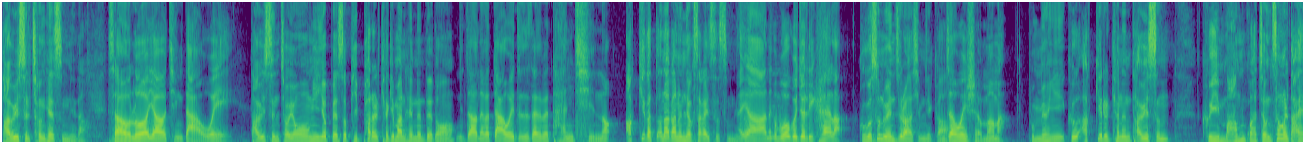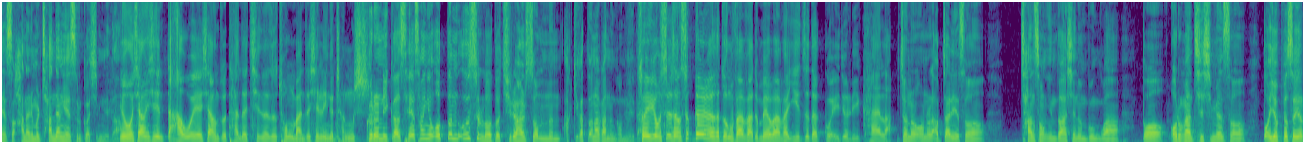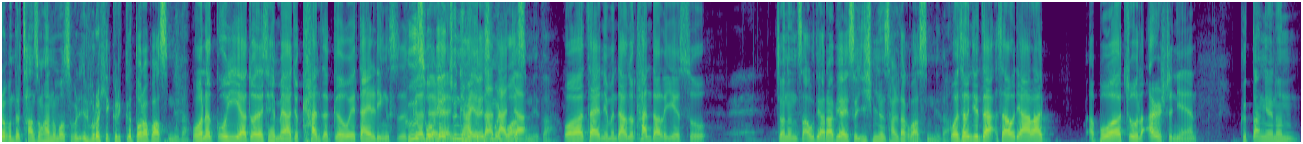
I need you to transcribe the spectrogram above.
다윗을 청했습니다. 扫罗邀请大卫， 다윗은 조용히 옆에서 비파를 켜기만 했는데도 你知道那个大卫只是在那边弹琴哦， 악기가 떠나가는 역사가 있었습니다. 哎呀，那个魔鬼就离开了。 그것은 왠 줄 你 아십니까? 知道为什么吗？ 분명히 그 악기를 켜는 다윗은 그의 마음과 정성을 다해서 하나님을 찬양했을 것입니다. 因为我相信大卫向主弹的琴呢是充满着心灵跟诚实， 그러니까 세상에 어떤 의술로도 치료할 수 없는 악기가 떠나가는 겁니다. 所以用世上是任何种方法都没有办法医治的鬼就离开了。 저는 오늘 앞자리에서 찬송 인도하시는 분과 또 오르간 치시면서 또 옆에서 여러분들 찬송하는 모습을 일부러 희끗희끗 돌아보았습니다. 我呢故意啊坐在前面啊，就看着各位带领诗 그 歌的 속에 人， 주님의 还有大 계심을 大家， 보았습니다. 我在你们当中看到了耶稣。 저는 사우디아라비아에서 20년 살다가 왔습니다. 我曾经在沙烏地阿拉伯住了二十年， 그 땅에는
